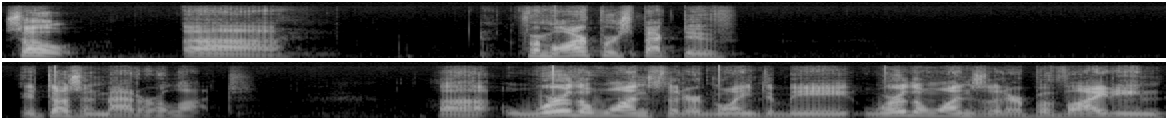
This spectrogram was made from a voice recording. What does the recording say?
so, uh, from our perspective, it doesn't matter a lot. Uh, we're the ones that are going to be, we're the ones that are providing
